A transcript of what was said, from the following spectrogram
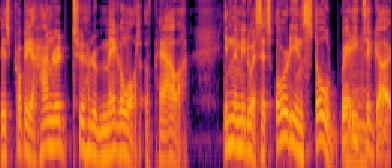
There's probably 100, 200 megawatt of power in the Midwest that's already installed, ready to go,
